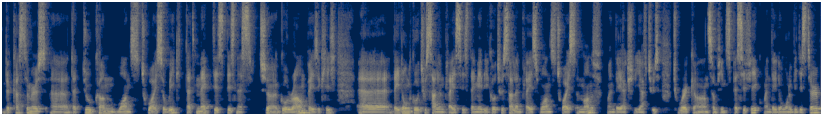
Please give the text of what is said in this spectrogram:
the customers uh, that do come once twice a week that make this business go round basically uh, they don't go to silent places. They maybe go to a silent place once twice a month when they actually have to to work on something specific when they don't want to be disturbed.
